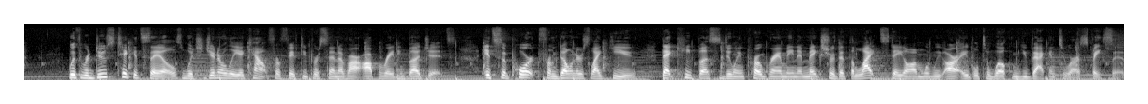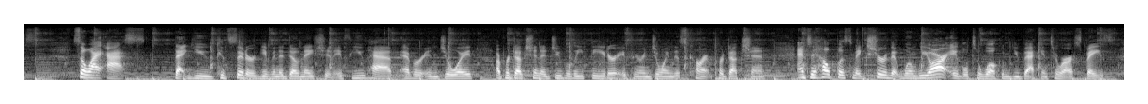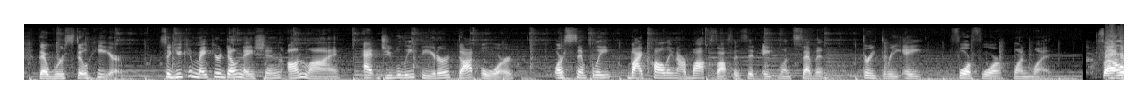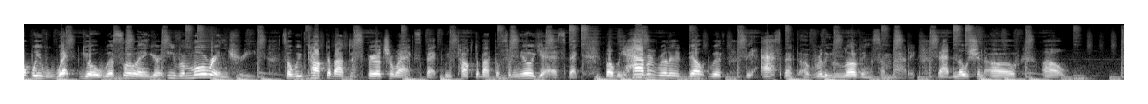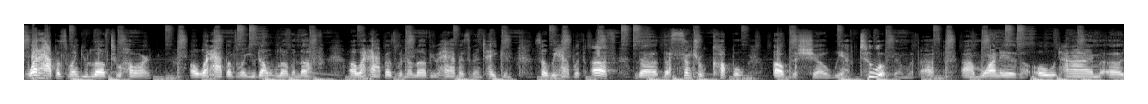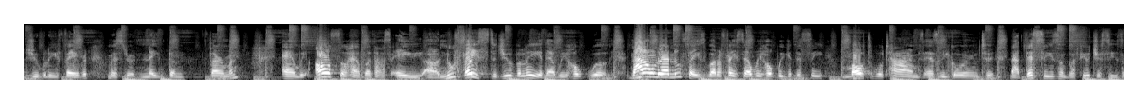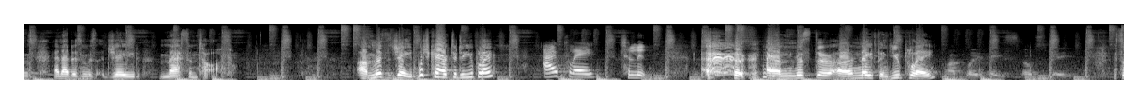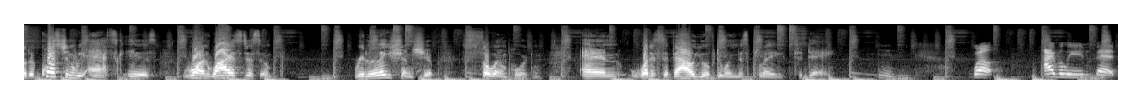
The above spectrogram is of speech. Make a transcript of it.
With reduced ticket sales, which generally account for 50% of our operating budgets, it's support from donors like you that keep us doing programming and make sure that the lights stay on when we are able to welcome you back into our spaces. So I ask that you consider giving a donation if you have ever enjoyed a production at Jubilee Theater, if you're enjoying this current production, and to help us make sure that when we are able to welcome you back into our space, that we're still here. So you can make your donation online at jubileetheater.org or simply by calling our box office at 817 338 4411. So I hope we've wet your whistle and you're even more intrigued. So we've talked about the spiritual aspect, we've talked about the familiar aspect, but we haven't really dealt with the aspect of really loving somebody. That notion of uh, what happens when you love too hard, or what happens when you don't love enough, or what happens when the love you have has been taken. So we have with us the, the central couple of the show. We have two of them with us. Um, one is an old time uh, Jubilee favorite, Mr. Nathan Thurman. And we also have with us a uh, new face to Jubilee that we hope will, not only a new face, but a face that we hope we get to see multiple times as we go into, not this season, but future seasons. And that is Miss Jade Massentoff. Uh, Miss Jade, which character do you play? I play Toulouse. and Mr. Uh, Nathan, you play. I play Ace of Spades. So the question we ask is one, why is this imp- relationship so important? And what is the value of doing this play today? Well, I believe that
